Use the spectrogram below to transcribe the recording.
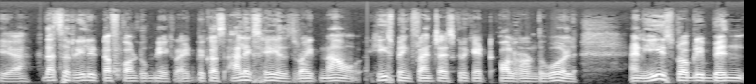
yeah, that's a really tough call to make, right? Because Alex Hales, right now, he's playing franchise cricket all around the world. And he's probably been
